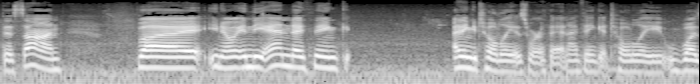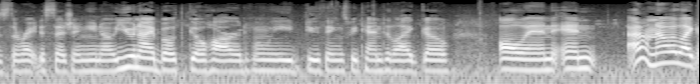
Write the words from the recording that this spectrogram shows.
this on. But you know in the end i think I think it totally is worth it. And I think it totally was the right decision. You know, you and I both go hard when we do things. We tend to like go all in. And I don't know, like,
